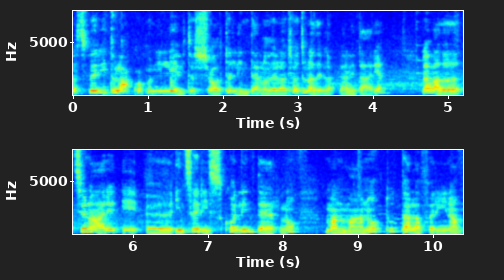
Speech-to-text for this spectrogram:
trasferito l'acqua con il lievito sciolto all'interno della ciotola della planetaria, la vado ad azionare e eh, inserisco all'interno man mano tutta la farina.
